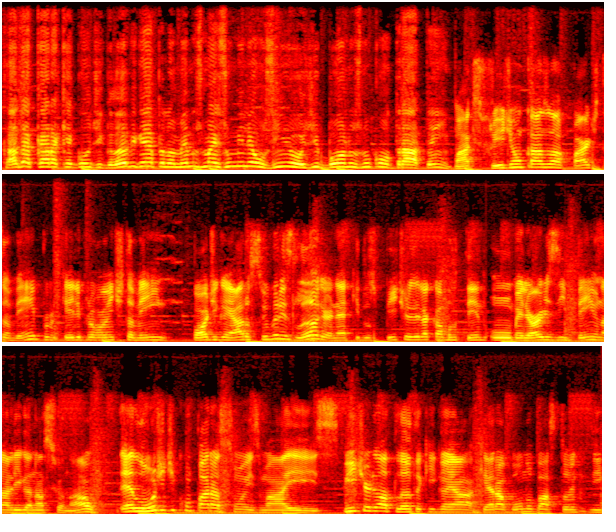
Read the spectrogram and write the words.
Cada cara que é Gold Glove ganha pelo menos mais um milhãozinho de bônus no contrato, hein? Max Fried é um caso à parte também, porque ele provavelmente também pode ganhar o Silver Slugger, né? Que dos pitchers ele acabou tendo o melhor desempenho na Liga Nacional. É longe de comparações, mas pitcher do Atlanta que ganhar, que era bom no bastão e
